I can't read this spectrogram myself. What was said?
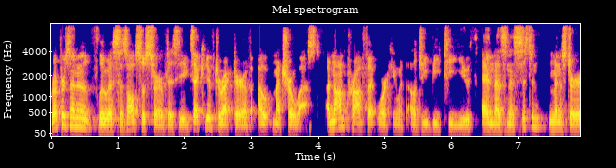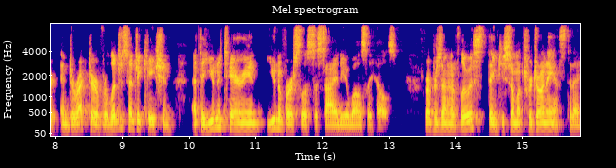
Representative Lewis has also served as the executive director of Out Metro West, a nonprofit working with LGBT youth, and as an assistant minister and director of religious education at the Unitarian Universalist Society of Wellesley Hills. Representative Lewis, thank you so much for joining us today.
